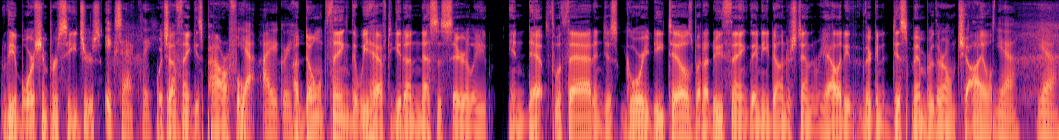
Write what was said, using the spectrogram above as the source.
the abortion procedures, Exactly. which yeah. I think is powerful. Yeah, I agree. I don't think that we have to get unnecessarily in depth with that and just gory details, but I do think they need to understand the reality that they're going to dismember their own child yeah, yeah,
